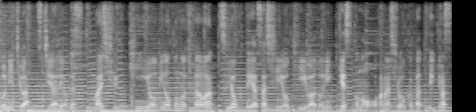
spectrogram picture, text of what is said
こんにちは土屋レオです。毎週金曜日のこの時間は強くて優しいをキーワードにゲストのお話を伺っていきます。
